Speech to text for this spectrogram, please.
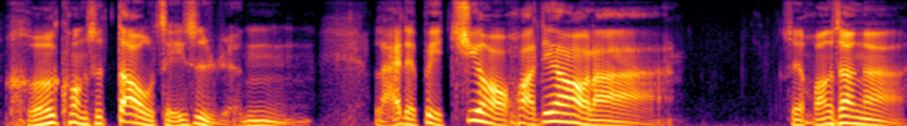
何况是盗贼是人，来的被教化掉了。所以皇上啊，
